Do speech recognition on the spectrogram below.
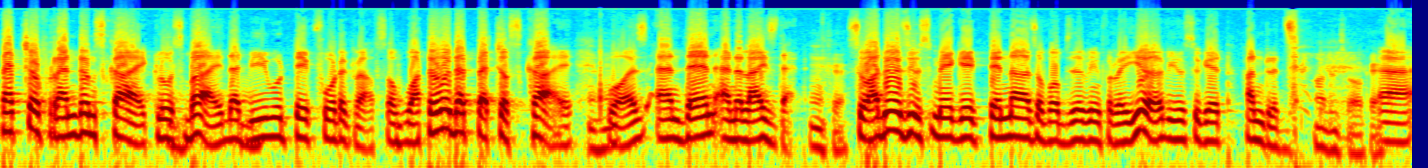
patch of random sky close mm-hmm. by that we mm-hmm. would take photographs of whatever that patch of sky mm-hmm. was and then analyze that. Okay. So others used may get 10 hours of observing for a year, we used to get hundreds. Hundreds. Okay. Uh,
